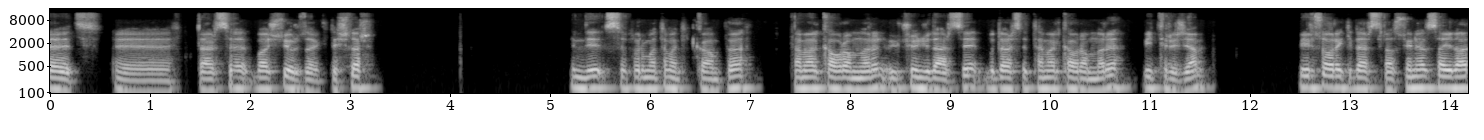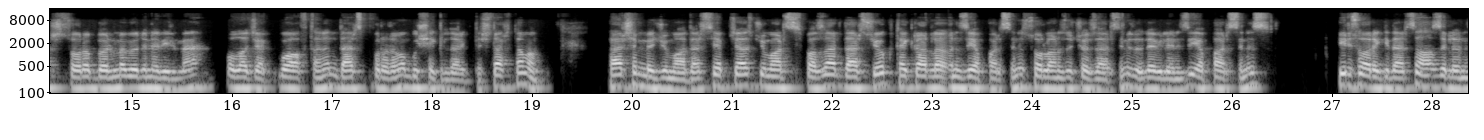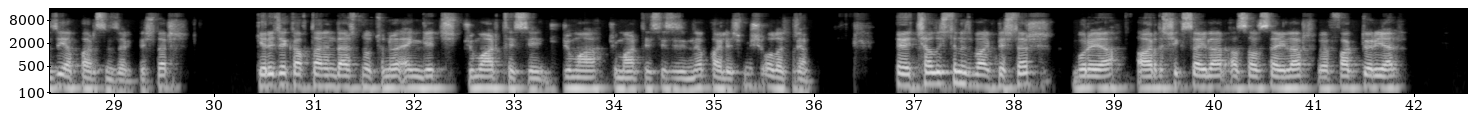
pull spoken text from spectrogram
Evet, eee, derse başlıyoruz arkadaşlar. Şimdi sıfır matematik kampı temel kavramların üçüncü dersi. Bu derste temel kavramları bitireceğim. Bir sonraki ders rasyonel sayılar, sonra bölme bölünebilme olacak. Bu haftanın ders programı bu şekilde arkadaşlar. Tamam. Perşembe, Cuma ders yapacağız. Cumartesi, Pazar ders yok. Tekrarlarınızı yaparsınız, sorularınızı çözersiniz, ödevlerinizi yaparsınız. Bir sonraki derse hazırlığınızı yaparsınız arkadaşlar. Gelecek haftanın ders notunu en geç cumartesi, cuma, cumartesi sizinle paylaşmış olacağım. Evet çalıştınız mı arkadaşlar? Buraya ardışık sayılar, asal sayılar ve faktöriyel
